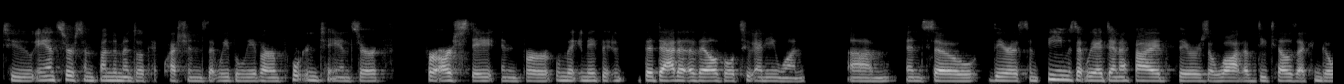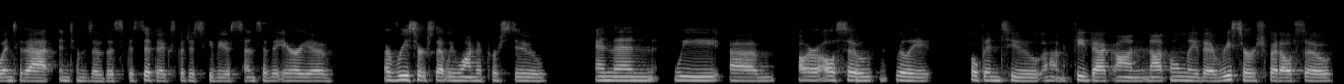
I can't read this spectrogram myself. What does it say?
to answer some fundamental questions that we believe are important to answer for our state and for make, the, the data available to anyone. Um, and so there are some themes that we identified. There's a lot of details that can go into that in terms of the specifics, but just to give you a sense of the area of, of research that we want to pursue. And then we um, are also really open to um, feedback on not only the research, but also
